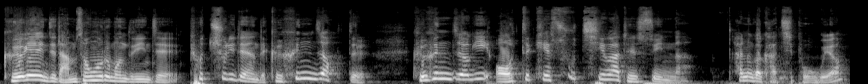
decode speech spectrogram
그게 이제 남성 호르몬들이 이제 표출이 되는데 그 흔적들, 그 흔적이 어떻게 수치화 될 수 있나 하는 걸 같이 보고요.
